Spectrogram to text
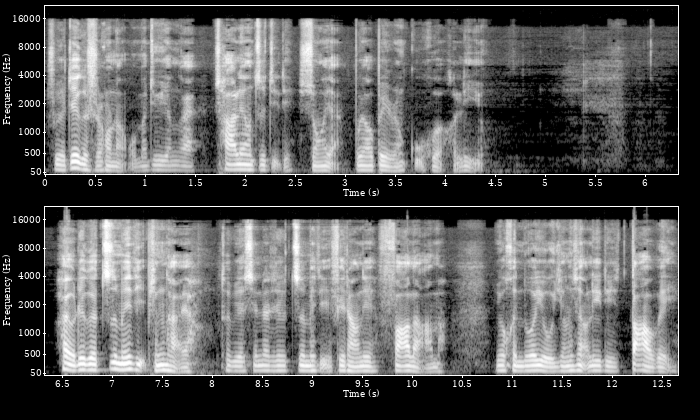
所以这个时候呢，我们就应该擦亮自己的双眼，不要被人蛊惑和利用。还有这个自媒体平台呀，特别现在这个自媒体非常的发达嘛。有很多有影响力的大 V，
